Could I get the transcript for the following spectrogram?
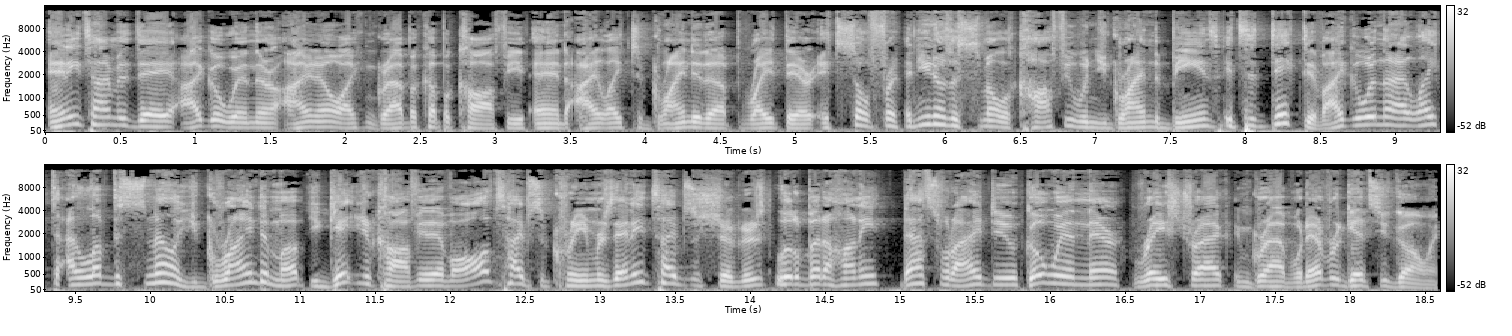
Any time of the day, I go in there, I know I can grab a cup of coffee and I like to grind it up right there. It's so fresh. And you know the smell of coffee when you grind the beans? It's addictive. I go in there, I like to, I love the smell. You grind them up, you get your coffee. They have all types of creamers, any types of sugars, a little bit of honey. That's what I do. Go in there, RaceTrac, and grab whatever gets you going.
